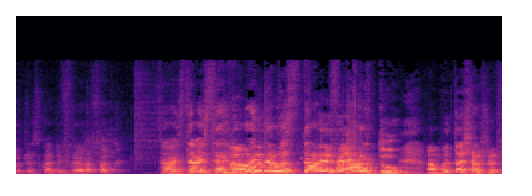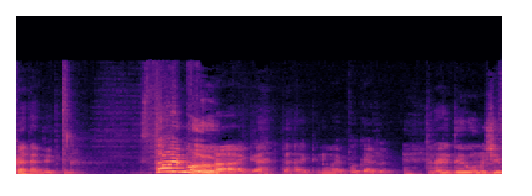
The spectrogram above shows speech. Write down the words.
Uite, scoate fraier afară. Stai, stai, stai, nu Am mai bătut dau, asta. stai, altul. Am bătut așa ușor, fii atent, uite. Stai, mă! Hai, gata, hai, că nu mai pot ca joc. 3, 2, 1 și...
